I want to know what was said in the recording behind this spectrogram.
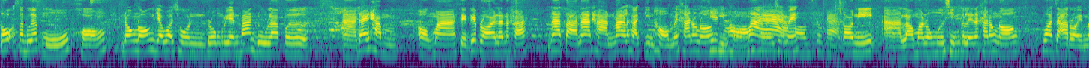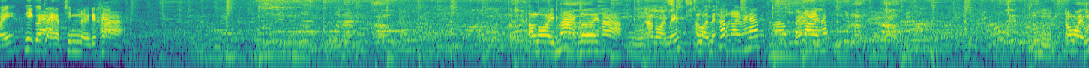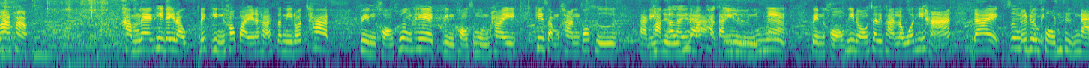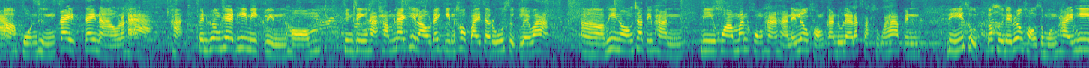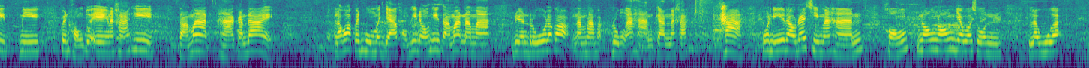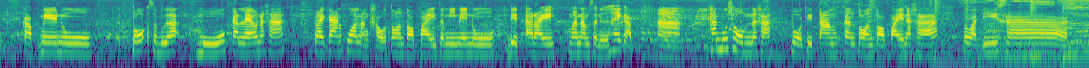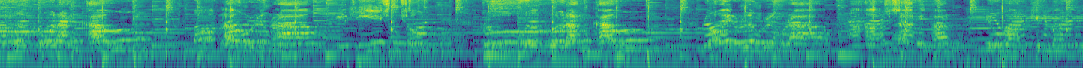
โต๊ะสะเบือกหมูของน้องๆเยาวชน โรงเรียนบ้านดูลาเปอร์อ่าได้ทำออกมาเสร็จเรียบร้อยแล้วนะคะ หน้าตาน่าทานมากเลยค่ะกลิ่นหอมไหมคะน้องๆกลิ่นหอมมากเลยใช่ไหมหอมสุดค่ะ ตอนนี้อ่าเรามาลงมือชิมกันเลยนะคะน้องๆว่าจะอร่อยไหมพี่ก็จะค่ะ แอบชิมหน่อยด้วยค่ะ อร่อยมากเลยค่ะ อืมอร่อยไหมอร่อยไหมครับอร่อยไหมครับ อร่อยครับ อื้อหืออร่อยมากค่ะคำแรกที่ได้เราได้กินเข้าไปนะคะ จะมีรสชาติ กลิ่นของเครื่องเทศ กลิ่นของสมุนไพรที่สำคัญก็คือผักอีลืนอะไรนะคะค่ะผักผักอีอีลืลืนนที่ค่ะ เป็นของพี่น้องชาติพันธุ์ละวัวที่หาได้ซึ่งฤดูฝนถึงหนาว อ่าฝนถึงใกล้ใกล้หนาวนะคะค่ะค่ะ เป็นเครื่องเทศที่มีกลิ่นหอมจริงๆค่ะคำแรกที่เราได้กินเข้าไปจะรู้สึกเลยว่าอ่าพี่น้องชาติพันธุ์มีความมั่นคงทางอาหารในเรื่องของการดูแลรักษาสุขภาพเป็นดีที่สุดก็คือในเรื่องของสมุนไพรที่มีเป็นของตัวเองนะคะที่สามารถหากันได้ แล้วก็เป็นภูมิปัญญาของพี่น้องที่สามารถนำมาเรียนรู้แล้วก็นำมาปรุงอาหารกันนะคะ ค่ะ วันนี้เราได้ชิมอาหารของน้องๆ เยาวชนละเวะกับเมนูโต๊ะเสะเบือหมูกันแล้วนะคะ รายการครัวหลังเขาตอนต่อไป จะมีเมนูเด็ดอะไรมานำเสนอให้กับท่านผู้ชมนะคะ โปรดติดตามกันตอนต่อไปนะคะ สวัสดีค่ะ หลังเขาร้อยเรื่องเรื่องราว อาหารชาติพันธุ์เปรี้ยวหวานคิมมัน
